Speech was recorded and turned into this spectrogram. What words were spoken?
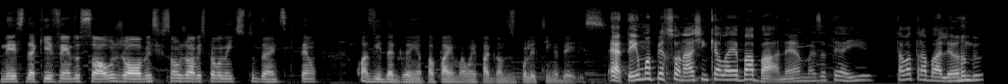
nesse daqui vendo só os jovens, que são jovens provavelmente estudantes que estão com a vida ganha, papai e mamãe pagando os boletinhos deles. É, tem uma personagem que ela é babá, né? Mas até aí tava trabalhando.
